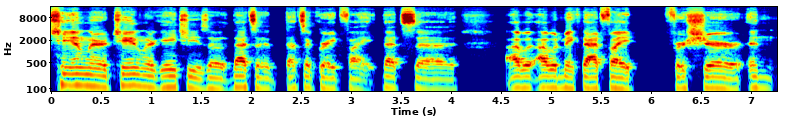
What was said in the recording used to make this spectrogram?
Chandler Chandler Gaethje is a that's a that's a great fight. That's uh, I would I would make that fight for sure, and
